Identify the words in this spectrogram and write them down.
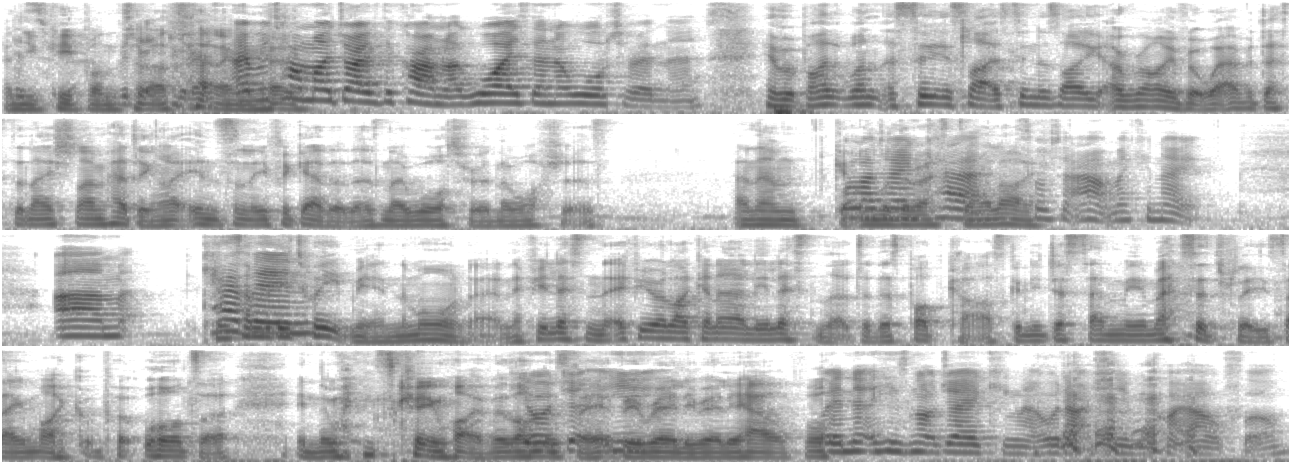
And you keep on ridiculous. telling Every me. time I drive the car, I'm like, why is there no water in this? Yeah, but by the one, as soon as like as soon as I arrive at whatever destination I'm heading, I instantly forget that there's no water in the washers, and then get well, I on with the rest care. of my life. Sort it out. Make a note. Um, Can somebody tweet me in the morning? If you listen, if you're like an early listener to this podcast, can you just send me a message, please, saying Michael put water in the windscreen wipers? You're Honestly, jo- it'd be you- really, really helpful. We're he's not joking. That would actually be quite helpful.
